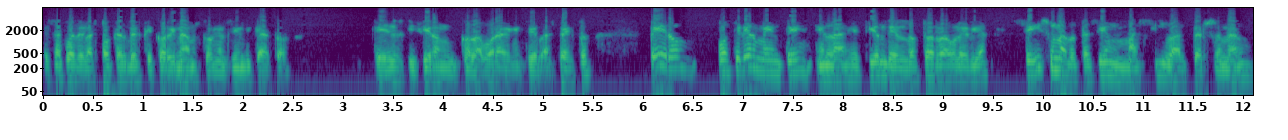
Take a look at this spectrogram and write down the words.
Esa fue de las pocas veces que coordinamos con el sindicato, que ellos quisieron colaborar en este aspecto. Pero posteriormente, en la gestión del doctor Raúl Evia, se hizo una dotación masiva al personal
